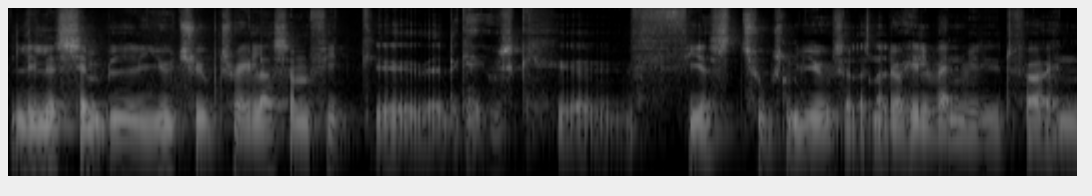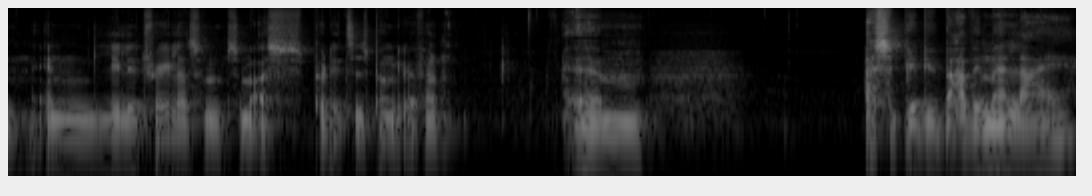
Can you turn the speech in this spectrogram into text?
lille, simpel YouTube-trailer, som fik, øh, det kan jeg ikke huske, øh, 80.000 views eller sådan noget. Det var helt vanvittigt for en, en lille trailer, som, som også på det tidspunkt i hvert fald. Øhm, og så blev vi bare ved med at lege.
